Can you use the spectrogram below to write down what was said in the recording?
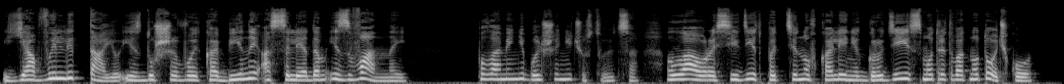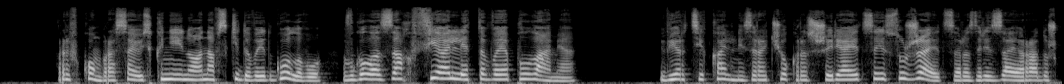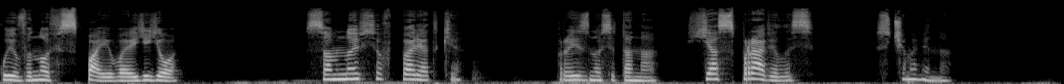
Я вылетаю из душевой кабины, а следом из ванной. Пламени больше не чувствуется. Лаура сидит, подтянув колени к груди и смотрит в одну точку. Рывком бросаюсь к ней, но она вскидывает голову. В глазах фиолетовое пламя. Вертикальный зрачок расширяется и сужается, разрезая радужку и вновь спаивая ее. «Со мной все в порядке», — произносит она. «Я справилась». «С чем именно?»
